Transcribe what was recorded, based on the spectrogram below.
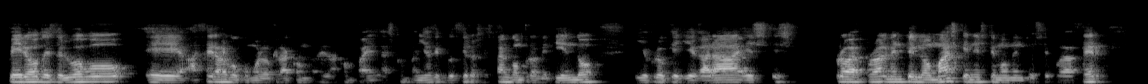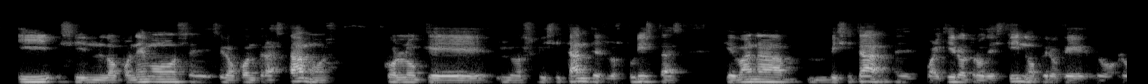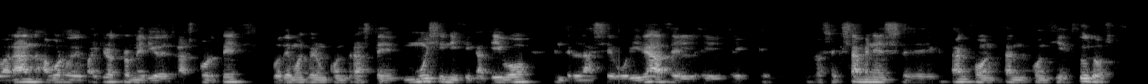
pero desde luego eh, hacer algo como lo que las compañías de cruceros están comprometiendo, yo creo que llegará, es, es probablemente lo más que en este momento se puede hacer y si lo ponemos, eh, si lo contrastamos con lo que los visitantes, los turistas que van a visitar eh, cualquier otro destino, pero que lo, harán a bordo de cualquier otro medio de transporte, podemos ver un contraste muy significativo entre la seguridad, los exámenes eh, tan, tan concienzudos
